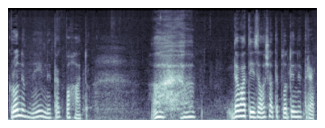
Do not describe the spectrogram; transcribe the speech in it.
Крони в неї не так багато. Давати їй залишати плоди не треба.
